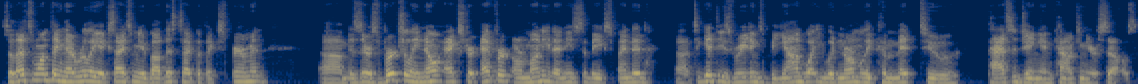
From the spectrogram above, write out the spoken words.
So that's one thing that really excites me about this type of experiment. Um, is there's virtually no extra effort or money that needs to be expended uh, to get these readings beyond what you would normally commit to passaging and counting your cells.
